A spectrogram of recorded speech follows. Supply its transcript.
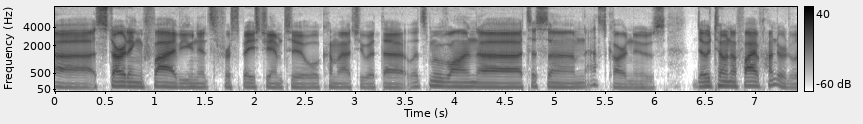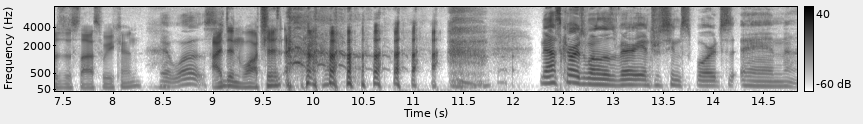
uh, starting five units for Space Jam 2. We'll come at you with that. Let's move on uh, to some NASCAR news. Daytona 500 was this last weekend. It was. I didn't watch it. NASCAR is one of those very interesting sports, in uh,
